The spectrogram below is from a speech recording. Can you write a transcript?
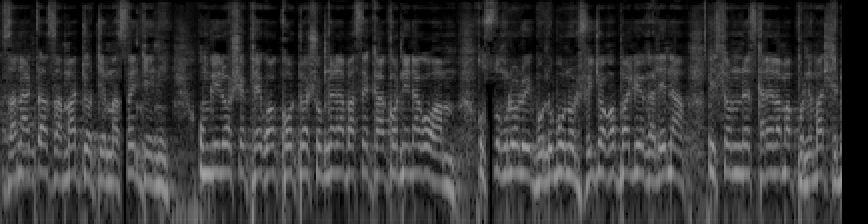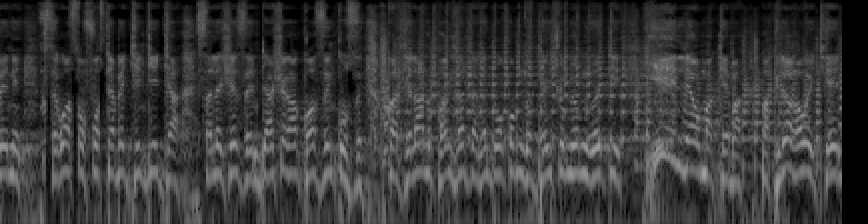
uluzimane babazana qaza amadoda emasendeni. Umlilo oshephe kwakhodwa shonqela basekhakho nina koham usungulo luyibunubunu lufitshwa ngobhalwe ngalena. Islono nesikhalela amabhunu emadlibeni sekwasofosta bethintitha saleshe zentashe ngagwaza inkuzi ukadlelana ubhangidladla ngento komngcophe ishumi yomngcweti. Yini leyo mageba? Baphila ngawo etheni.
